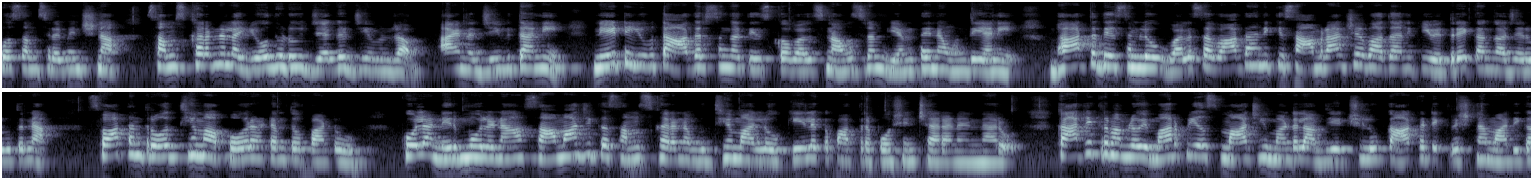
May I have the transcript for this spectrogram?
కోసం శ్రమించిన సంస్కరణల యోధుడు జగజ్జీవన్ రామ్. ఆయన జీవితాన్ని నేటి యువత ఆదర్శంగా తీసుకోవాల్సిన అవసరం ఎంతైనా ఉంది అని భారతదేశంలో వలసవాదానికి సామ్రాజ్యవాదానికి వ్యతిరేకంగా జరుగుతున్న స్వాతంత్రోద్యమ పోరాటంతో పాటు కుల నిర్మూలన సామాజిక సంస్కరణ ఉద్యమాల్లో కీలక పాత్ర పోషించారని అన్నారు. కార్యక్రమంలో ఎంఆర్పీఎస్ మాజీ మండల అధ్యక్షులు కాకటి కృష్ణ మాదిగ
